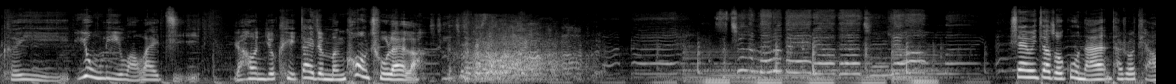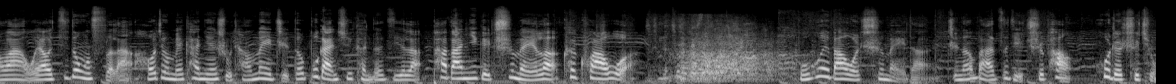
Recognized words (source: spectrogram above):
可以用力往外挤，然后你就可以带着门框出来了。下一位叫做顾南，他说：“条啊，我要激动死了，好久没看见薯条妹纸，都不敢去肯德基了，怕把你给吃没了。快夸我！不会把我吃没的，只能把自己吃胖或者吃穷。”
